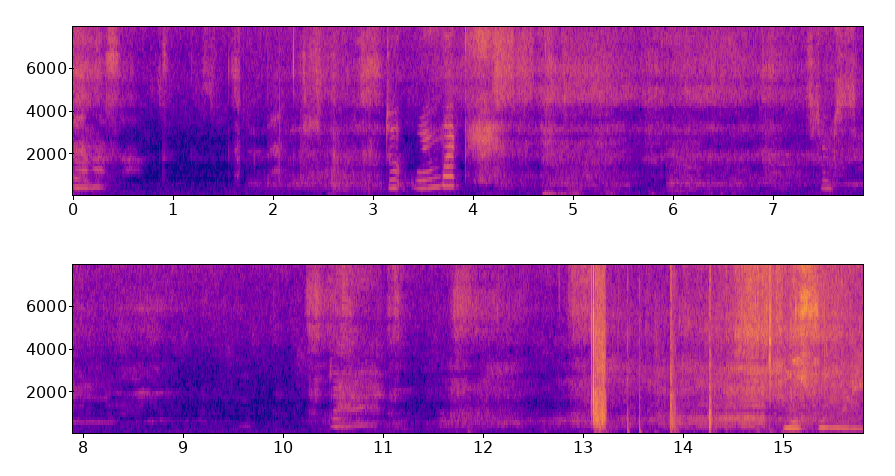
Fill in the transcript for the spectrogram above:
Bana saldır. Dur oyun bak. Kimsin? Nesin var?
